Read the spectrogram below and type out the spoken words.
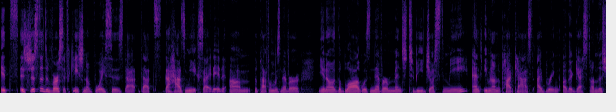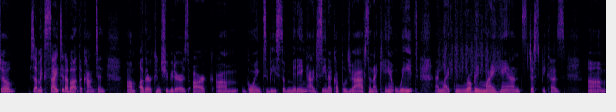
It's it's just a diversification of voices that that's that has me excited. Um, the platform was never, you know, the blog was never meant to be just me, and even on the podcast, I bring other guests on the show. So I'm excited about the content um, other contributors are um, going to be submitting. I've seen a couple drafts and I can't wait. I'm like rubbing my hands just because um,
